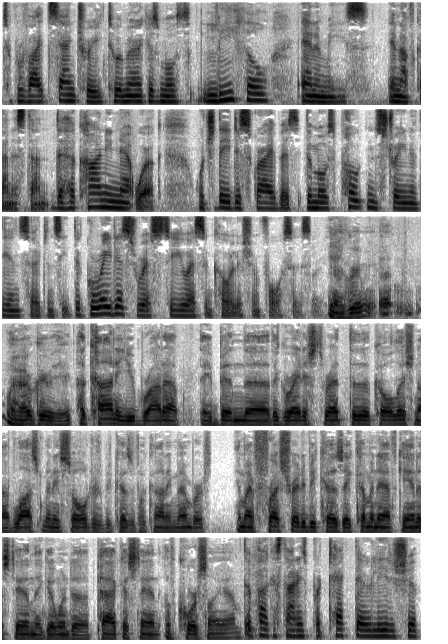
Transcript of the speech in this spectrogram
to provide sanctuary to America's most lethal enemies in Afghanistan, the Haqqani network, which they describe as the most potent strain of the insurgency, the greatest risk to U.S. and coalition forces. Yeah, I agree, uh, I agree with you. Haqqani, you brought up, they've been the, the greatest threat to the coalition. I've lost many soldiers because of Haqqani members. Am I frustrated because they come into Afghanistan, they go into Pakistan? Of course I am. The Pakistanis protect their leadership.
